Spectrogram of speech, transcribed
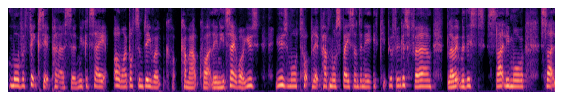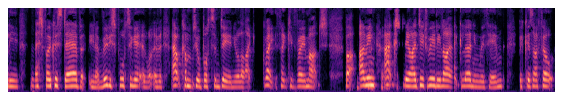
more of a fix it person. You could say, "Oh, my bottom D won't come out quietly," and he'd say, "Well, use use more top lip, have more space underneath, keep your fingers firm, blow it with this slightly more, slightly less focused air, but you know, really supporting it and whatever. Out comes your bottom D, and you're like, great, thank you very much. But I mean, actually, I did really like learning with him because I felt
